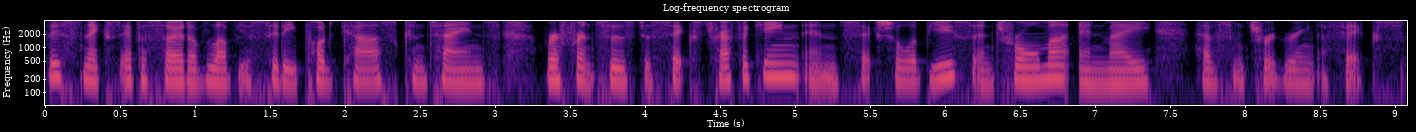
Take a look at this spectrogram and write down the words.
This next episode of Love Your City podcast contains references to sex trafficking and sexual abuse and trauma and may have some triggering effects.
